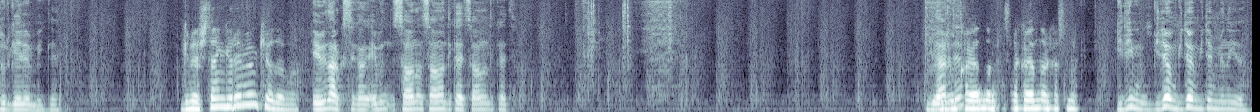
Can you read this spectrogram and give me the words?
Dur geliyorum bekle. Güneşten göremiyorum ki adamı. Evin arkası kanka evin sağına sağına dikkat sağına dikkat. Gördüm Nerede? kayanın arkasında kayanın arkasında. Gideyim gidiyorum gidiyorum gidiyorum yanına gidiyorum.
